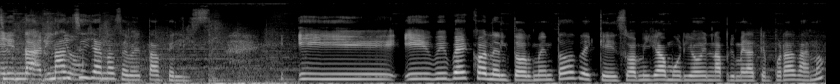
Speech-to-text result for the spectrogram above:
Sí, el Na- cariño. Nancy ya no se ve tan feliz. Y, vive con el tormento de que su amiga murió en la primera temporada, ¿no?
